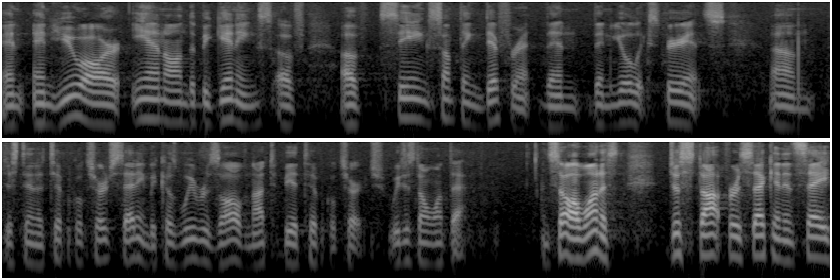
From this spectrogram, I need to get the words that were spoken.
And and you are in on the beginnings of of seeing something different than than you'll experience um, just in a typical church setting because we resolve not to be a typical church. We just don't want that. And so I want to just stop for a second and say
